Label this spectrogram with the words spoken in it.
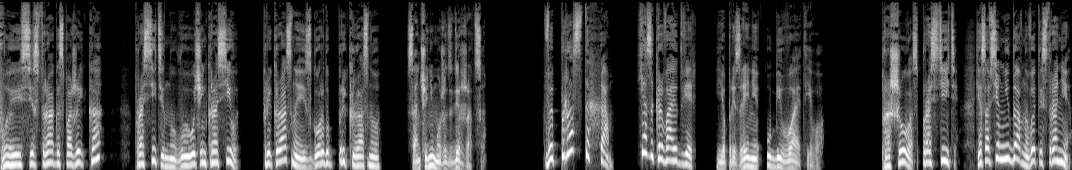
«Вы сестра госпожи К? Простите, но вы очень красивы. Прекрасная из города прекрасного». Санчо не может сдержаться. «Вы просто хам! Я закрываю дверь!» Ее презрение убивает его. «Прошу вас, простите, я совсем недавно в этой стране.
